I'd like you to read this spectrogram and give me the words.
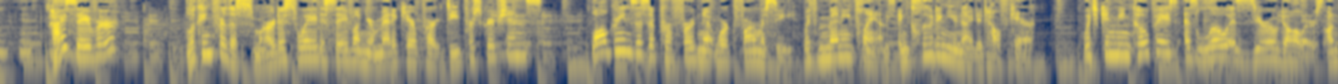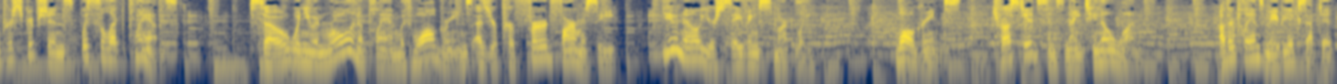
Hi, Saver. Looking for the smartest way to save on your Medicare Part D prescriptions? Walgreens is a preferred network pharmacy with many plans, including United Healthcare, which can mean copays as low as $0 on prescriptions with select plans. So, when you enroll in a plan with Walgreens as your preferred pharmacy, you know you're saving smartly. Walgreens, trusted since 1901. Other plans may be accepted.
